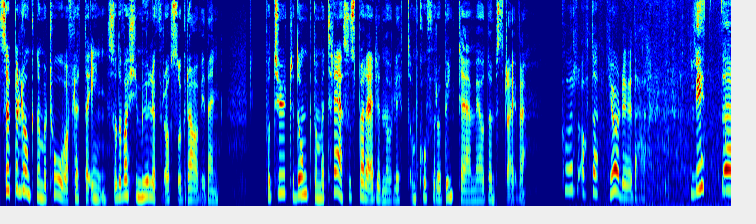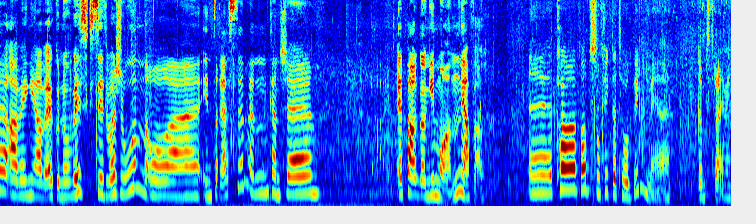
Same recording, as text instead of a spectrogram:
Søppeldunk nummer to var flytta inn, så det var ikke mulig for oss å grave i den. På tur til dunk nummer tre så spør jeg Elinor litt om hvorfor hun begynte med å dumpstrive. Hvor ofte gjør du det her? Litt uh, avhengig av økonomisk situasjon og uh, interesse, men kanskje et par ganger i måneden iallfall. Uh, hva var det som fikk deg til å begynne med dumpstriving?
